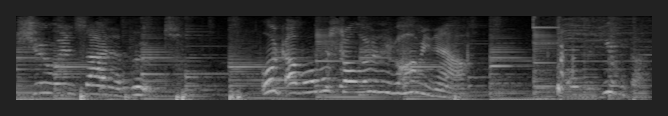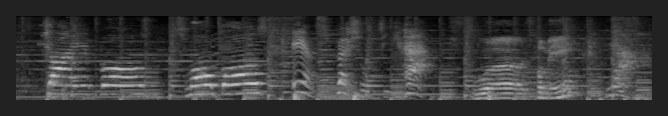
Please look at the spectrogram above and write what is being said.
Shoe inside the boot. Look, I'm almost taller than mommy now. Over here we got giant balls, small balls, and specialty hats. Whoa, it's for me? Yeah.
